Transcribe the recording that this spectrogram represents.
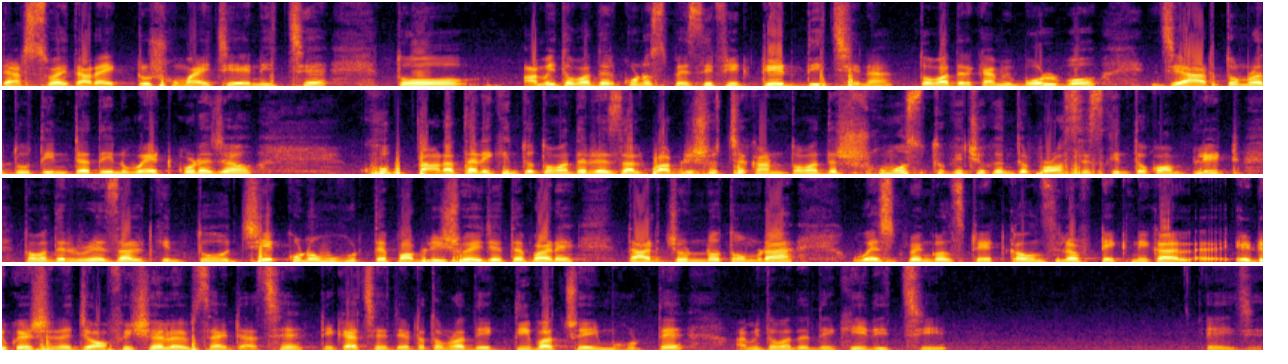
দ্যাটস ওয়াই তারা একটু সময় চেয়ে নিচ্ছে। তো আমি তোমাদের কোনো স্পেসিফিক ডেট দিচ্ছি না। তোমাদেরকে আমি বলব যে আর তোমরা দু তিনটা দিন ওয়েট করে যাও। খুব তাড়াতাড়ি কিন্তু তোমাদের রেজাল্ট পাবলিশ হচ্ছে, কারণ তোমাদের সমস্ত কিছু কিন্তু প্রসেস কিন্তু কমপ্লিট তোমাদের রেজাল্ট কিন্তু যে কোনো মুহূর্তে পাবলিশ হয়ে যেতে পারে। তার জন্য তোমরা West Bengal state council of technical এডুকেশনের যে অফিসিয়াল ওয়েবসাইট আছে, ঠিক আছে? যেটা তোমরা দেখতেই পাচ্ছ এই মুহূর্তে, আমি তোমাদের দেখিয়ে দিচ্ছি। এই যে।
